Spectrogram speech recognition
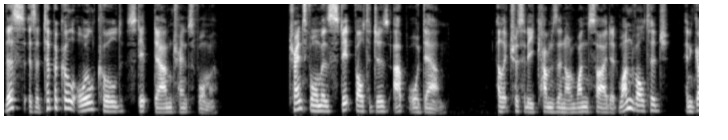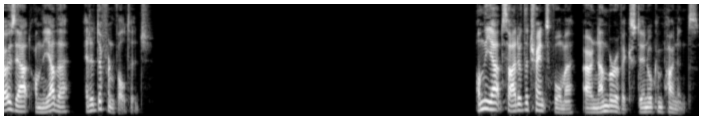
This is a typical oil-cooled step-down transformer. Transformers step voltages up or down. Electricity comes in on one side at one voltage and goes out on the other at a different voltage. On the outside of the transformer are a number of external components.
